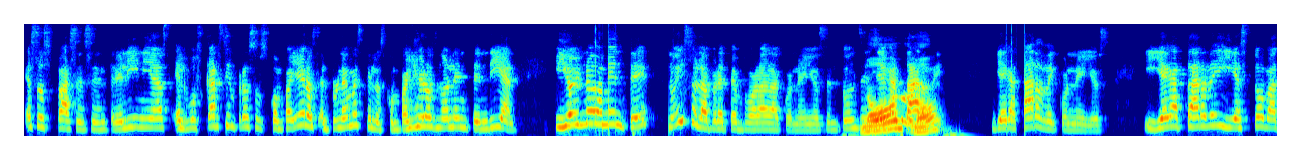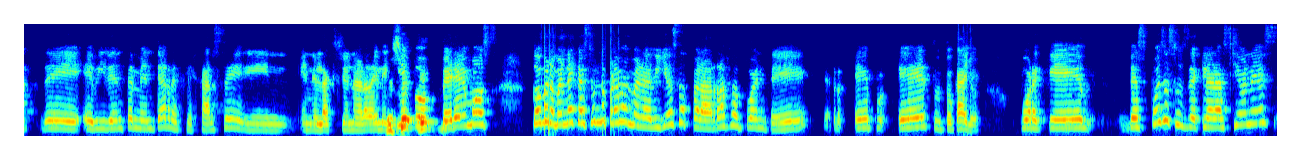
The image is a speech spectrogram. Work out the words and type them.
esos pases entre líneas, el buscar siempre a sus compañeros. El problema es que los compañeros no le entendían. Y hoy nuevamente no hizo la pretemporada con ellos, entonces llega tarde, llega tarde con ellos y llega tarde y esto va eh, evidentemente a reflejarse en, el accionar del equipo. Eh, Veremos cómo lo maneja. Es una prueba maravillosa para Rafa Puente, eh, eh, tu tocayo, porque después de sus declaraciones,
